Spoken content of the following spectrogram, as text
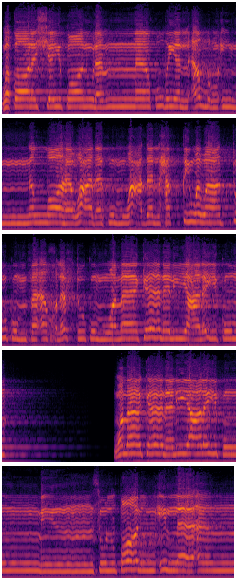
وقال الشيطان لما قضي الأمر إن الله وعدكم وعد الحق ووعدتكم فأخلفتكم وما كان لي عليكم ۖ وما كان لي عليكم من سلطان إلا أن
